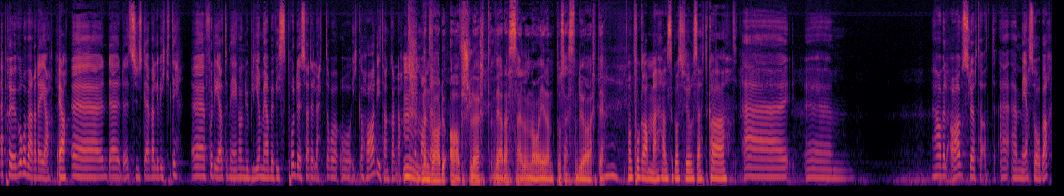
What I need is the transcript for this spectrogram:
Jeg prøver å være det, ja. Ja. Uh, Det, det syns jeg er veldig viktig. Uh, Fordi at med en gang du blir mer bevisst på det, så er det lettere å, å ikke ha de tankene. da. mm. Men hva har du avslørt ved deg selv nå i den prosessen du har vært i? Og programmet Helsekost Furuset, hva Jeg, ehm, jeg har vel avslørt at jeg er mer sårbar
